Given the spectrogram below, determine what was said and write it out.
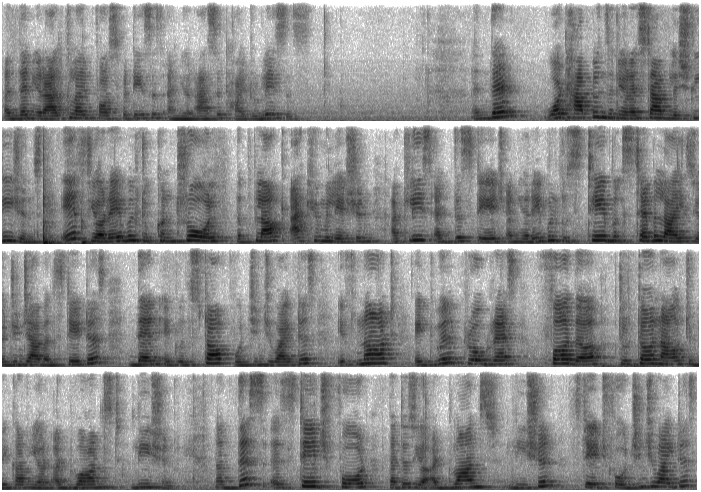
and then your alkaline phosphatases and your acid hydrolases. And then what happens in your established lesions? If you're able to control the plaque accumulation at least at this stage and you're able to stable stabilize your gingival status then it will stop with gingivitis. If not it will progress further to turn out to become your advanced lesion. Now this is stage 4 that is your advanced lesion stage 4 gingivitis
